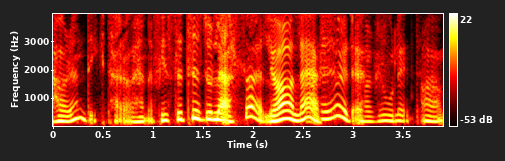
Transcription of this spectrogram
Har en dikt här av henne. Finns det tid att läsa? Eller? ja, läs. Jag gör det. Vad roligt. Ja.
